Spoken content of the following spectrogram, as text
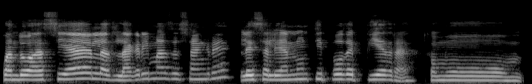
cuando hacía las lágrimas de sangre, le salían un tipo de piedra, como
